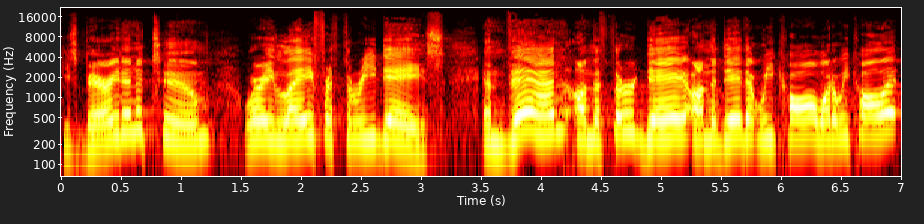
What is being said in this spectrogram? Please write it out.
He's buried in a tomb where he lay for three days. And then on the third day, on the day that we call, what do we call it?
